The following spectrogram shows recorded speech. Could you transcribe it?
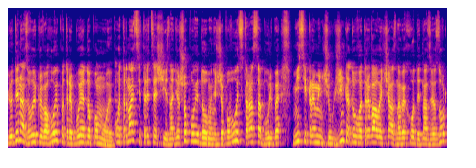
людина з великою вагою потребує допомоги. О 13.36 надійшло повідомлення, що по вулиці Тараса Бульби в місті Кременчук жінка довготривалий час не виходить на зв'язок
